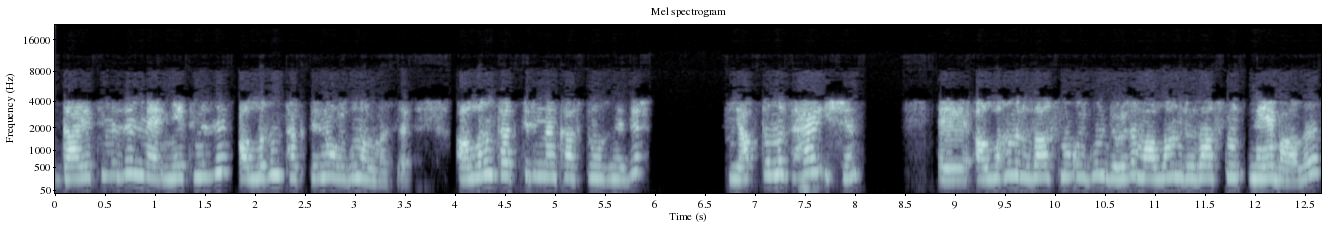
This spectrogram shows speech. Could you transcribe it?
Gayretimizin ve niyetimizin Allah'ın takdirine uygun olması. Allah'ın takdirinden kastımız nedir? Yaptığımız her işin e, Allah'ın rızasına uygun diyoruz ama Allah'ın rızası neye bağlı?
